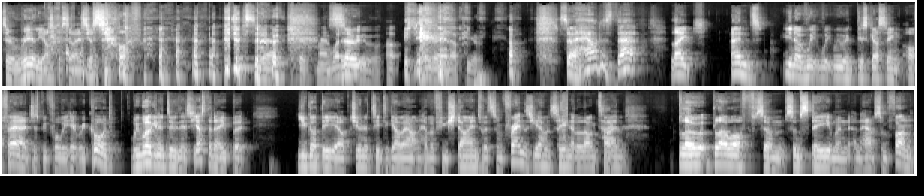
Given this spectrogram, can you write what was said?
to really ostracize yourself. so, yeah, man, what so, did I do? How, did I end up here? so how does that like and you know we, we, we were discussing off air just before we hit record we were going to do this yesterday but you got the opportunity to go out and have a few steins with some friends you haven't seen in a long time. Exactly. Blow blow off some some steam and, and have some fun.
